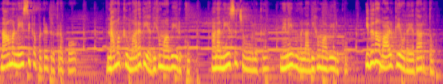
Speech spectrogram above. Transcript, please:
நாம நேசிக்கப்பட்டுட்டு இருக்கிறப்போ நமக்கு மறதி அதிகமாகவே இருக்கும். ஆனால் நேசிச்சவங்களுக்கு நினைவுகள் அதிகமாகவே இருக்கும். இதுதான் வாழ்க்கையோட யதார்த்தம்.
